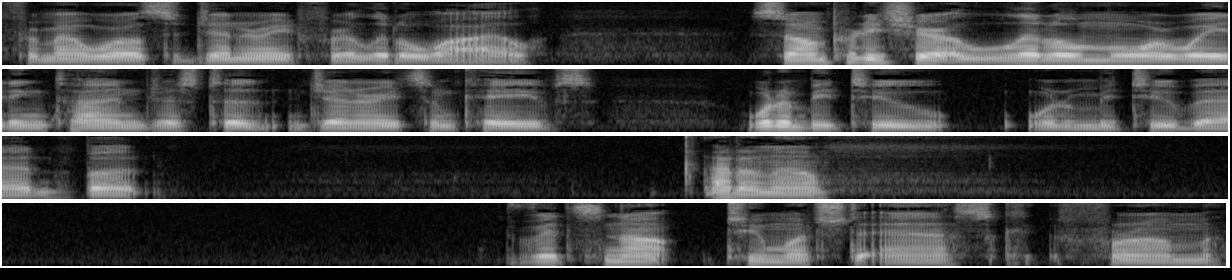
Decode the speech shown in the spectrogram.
for my worlds to generate for a little while. So I'm pretty sure a little more waiting time just to generate some caves wouldn't be too wouldn't be too bad, but I don't know. If it's not too much to ask from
